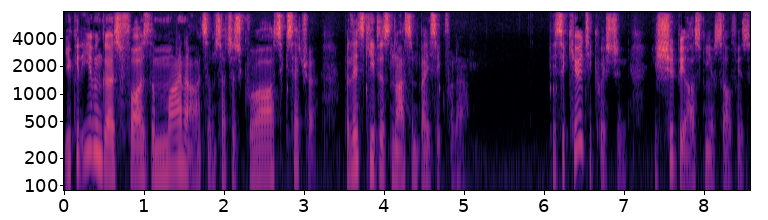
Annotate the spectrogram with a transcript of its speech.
You could even go as far as the minor items such as grass, etc. But let's keep this nice and basic for now. The security question you should be asking yourself is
